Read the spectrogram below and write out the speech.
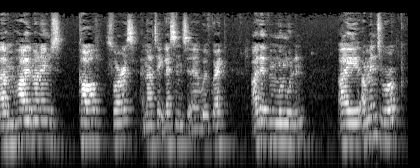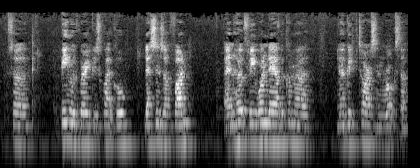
Um, hi, my name's Carl Suarez, and I take lessons uh, with Greg. I live in Wimbledon. I I'm into rock, so being with Greg is quite cool. Lessons are fun, and hopefully one day I'll become a you know good guitarist and rock star.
